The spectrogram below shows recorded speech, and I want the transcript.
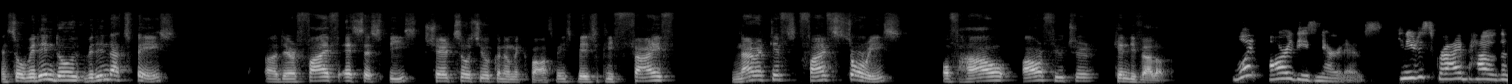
and so within those within that space uh, there are five SSPs, shared socioeconomic pathways, basically five narratives, five stories of how our future can develop. What are these narratives? Can you describe how the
